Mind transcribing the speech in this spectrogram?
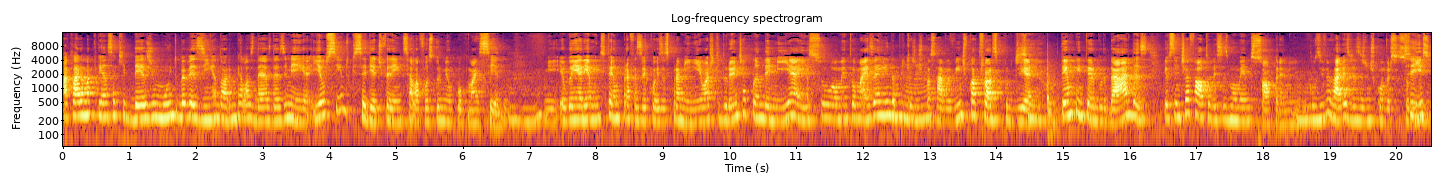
A Clara é uma criança que desde muito bebezinha dorme pelas 10, 10 e meia. E eu sinto que seria diferente se ela fosse dormir um pouco mais cedo. Uhum eu ganharia muito tempo para fazer coisas para mim. E eu acho que durante a pandemia isso aumentou mais ainda, porque a gente uhum. passava 24 horas por dia, Sim. o tempo inteiro grudadas. Eu sentia falta desses momentos só para mim. Uhum. Inclusive, várias vezes a gente conversou sobre Sim. isso.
